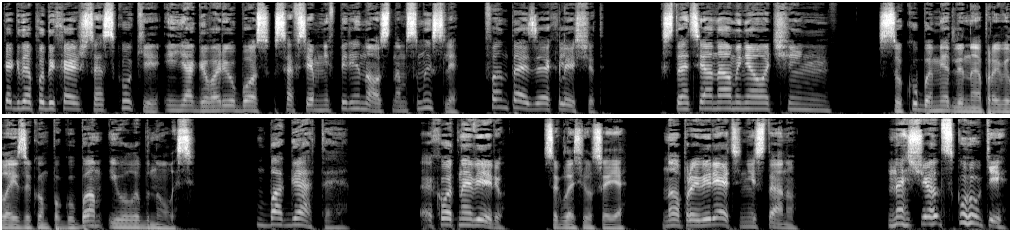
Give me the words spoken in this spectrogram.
«Когда подыхаешь со скуки, и я говорю, босс, совсем не в переносном смысле, Фантазия хлещет. Кстати, она у меня очень...» Сукуба медленно провела языком по губам и улыбнулась. «Богатая». «Охотно верю», — согласился я. «Но проверять не стану». «Насчет скуки!»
